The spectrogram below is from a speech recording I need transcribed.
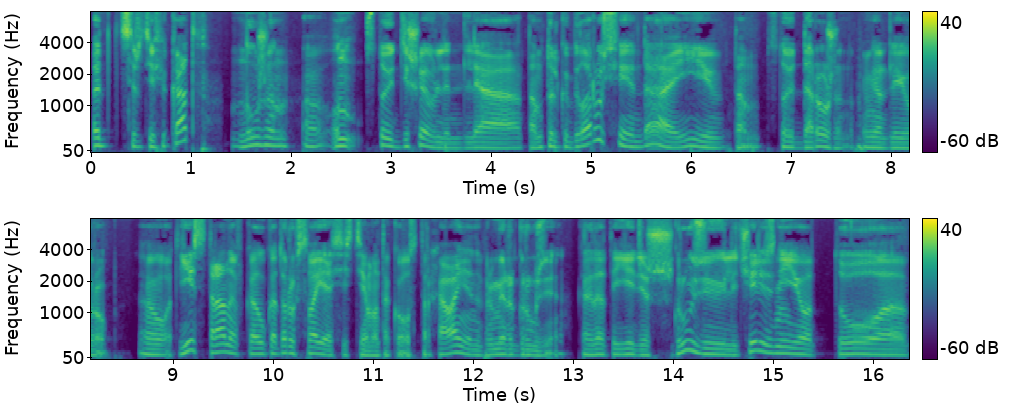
этот сертификат нужен. Э, он стоит дешевле для там только Белоруссии, да, и там стоит дороже, например, для Европы. Вот. Есть страны, у которых своя система такого страхования, например, Грузия. Когда ты едешь в Грузию или через нее, то,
